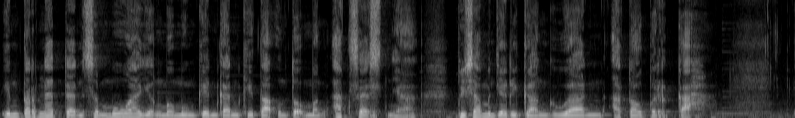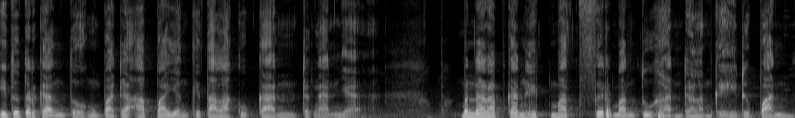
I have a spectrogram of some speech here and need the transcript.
internet dan semua yang memungkinkan kita untuk mengaksesnya bisa menjadi gangguan atau berkah. Itu tergantung pada apa yang kita lakukan dengannya. Menerapkan hikmat firman Tuhan dalam kehidupan,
